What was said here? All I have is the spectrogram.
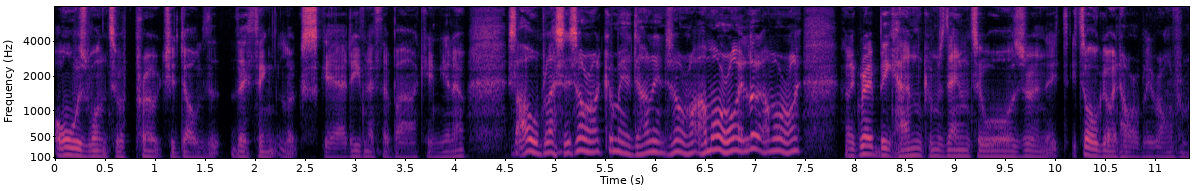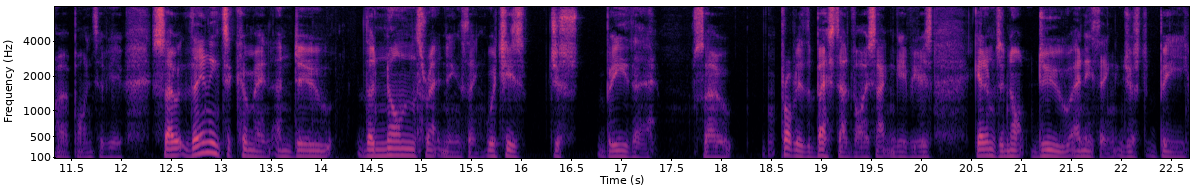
always want to approach a dog that they think looks scared, even if they're barking, you know. It's like, oh, bless it, it's all right, come here, darling, it's all right, I'm all right, look, I'm all right. And a great big hand comes down towards her, and it, it's all going horribly wrong from her point of view. So they need to come in and do the non threatening thing, which is just be there. So, probably the best advice I can give you is get them to not do anything, just be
